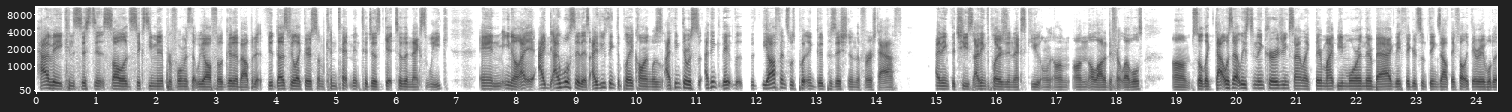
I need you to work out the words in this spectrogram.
have a consistent, solid 60 minute performance that we all feel good about. But it, it, does feel like there's some contentment to just get to the next week. And you know, I, I I will say this: I do think the play calling was. I think there was. I think they the, the offense was put in a good position in the first half. I think the Chiefs, I think the players didn't execute on on on a lot of different levels. Um, so like that was at least an encouraging sign. Like there might be more in their bag. They figured some things out. They felt like they were able to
